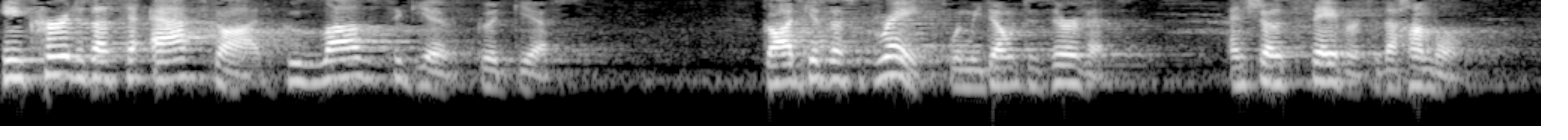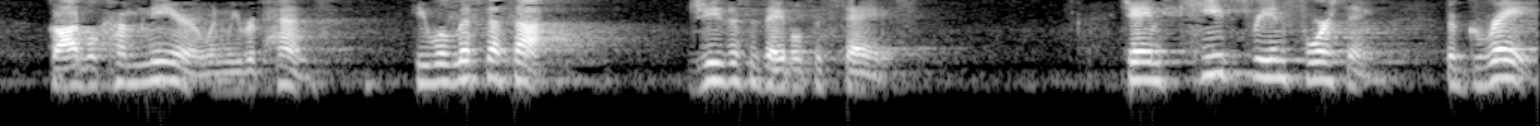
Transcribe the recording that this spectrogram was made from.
He encourages us to ask God, who loves to give good gifts. God gives us grace when we don't deserve it and shows favor to the humble. God will come near when we repent. He will lift us up. Jesus is able to save. James keeps reinforcing the grace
